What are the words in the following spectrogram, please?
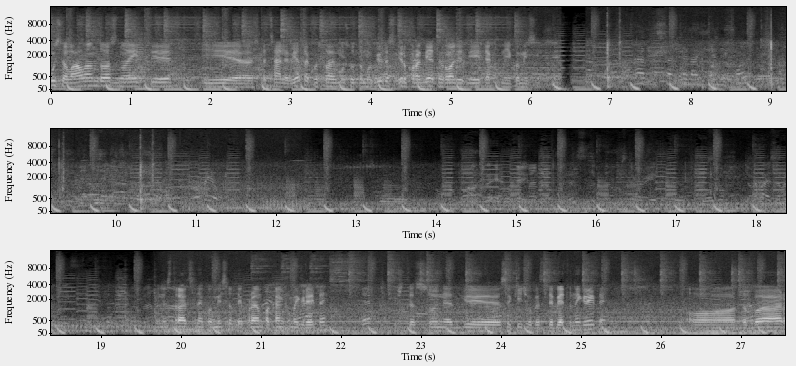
pusę valandos nueiti į specialią vietą, kur stovi mūsų automobilis ir pradėti rodyti į techniniai komisijai. Administracinė komisija tai praėjom pakankamai greitai. Iš tiesų netgi sakyčiau, kad stebėtinai greitai. O dabar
